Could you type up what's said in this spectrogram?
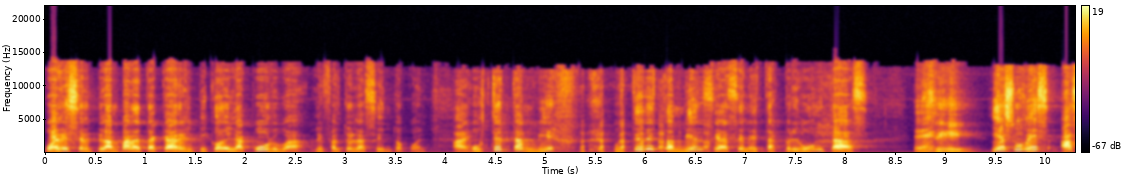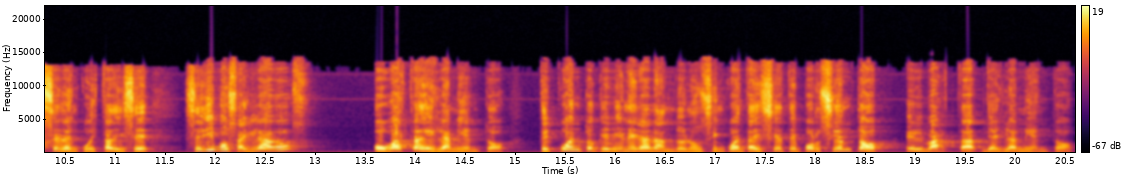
¿Cuál es el plan para atacar el pico de la curva? Le faltó el acento, ¿cuál? Usted también, ustedes también se hacen estas preguntas. ¿Eh? Sí. Y a su vez hace la encuesta, dice, ¿seguimos aislados o basta de aislamiento? Te cuento que viene ganando en un 57% el basta de aislamiento.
